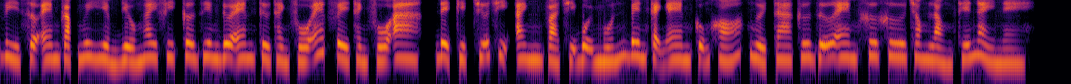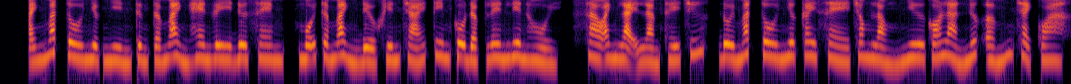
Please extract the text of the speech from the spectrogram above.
vì sợ em gặp nguy hiểm điều ngay phi cơ riêng đưa em từ thành phố F về thành phố A, để kịp chữa trị anh và chị bội muốn bên cạnh em cũng khó, người ta cứ giữ em khư khư trong lòng thế này nè. Ánh mắt tôi nhược nhìn từng tấm ảnh Henry đưa xem, mỗi tấm ảnh đều khiến trái tim cô đập lên liên hồi, sao anh lại làm thế chứ, đôi mắt tôi như cay xè trong lòng như có làn nước ấm chảy qua.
